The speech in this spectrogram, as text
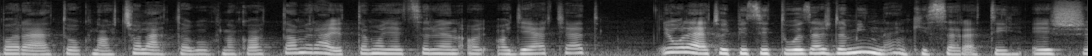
barátoknak, családtagoknak adtam, rájöttem, hogy egyszerűen a, a gyertyát jó, lehet, hogy picit túlzás, de mindenki szereti, és,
